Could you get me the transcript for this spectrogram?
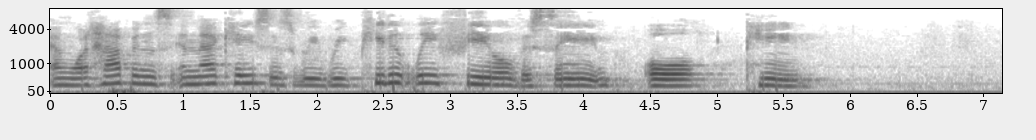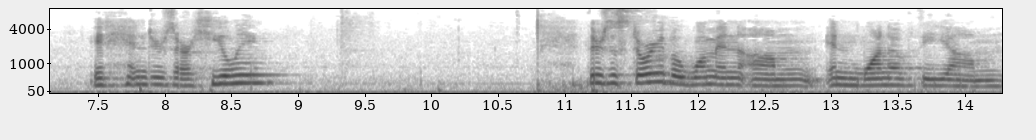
And what happens in that case is we repeatedly feel the same old pain. It hinders our healing. There's a story of a woman um, in one of the um,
